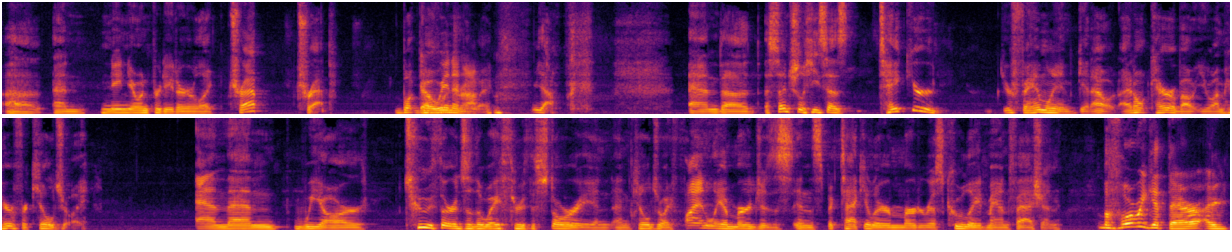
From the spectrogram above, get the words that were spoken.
Uh, and Nino and Perdita are like, "Trap, trap," but go in trap. anyway. yeah. And uh, essentially, he says, "Take your your family and get out. I don't care about you. I'm here for Killjoy." And then we are two thirds of the way through the story, and, and Killjoy finally emerges in spectacular, murderous Kool Aid Man fashion. Before we get there, I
